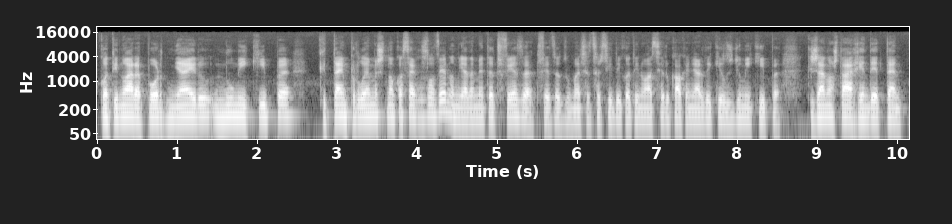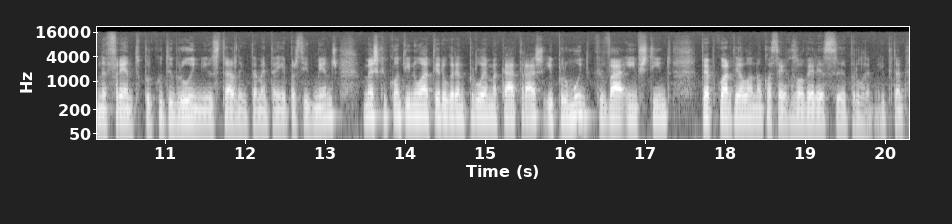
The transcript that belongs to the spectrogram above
continuar a pôr dinheiro numa equipa que tem problemas que não consegue resolver, nomeadamente a defesa. A defesa do Manchester City continua a ser o calcanhar de Aquiles de uma equipa que já não está a render tanto na frente, porque o De Bruyne e o Sterling também têm aparecido menos, mas que continua a ter o grande problema cá atrás e por muito que vá investindo, Pep Guardiola não consegue resolver esse problema. E, portanto,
